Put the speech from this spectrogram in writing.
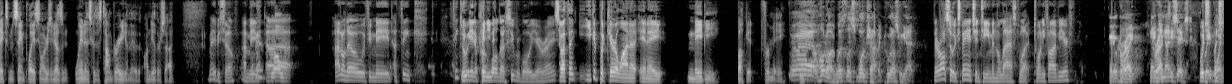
takes him to the same place. The only reason he doesn't win is because it's Tom Brady on the on the other side. maybe so. I mean, Okay. uh, Well- I don't know if he made. I think. I think he Who- made a can Pro you- Bowl to Super Bowl year, right? So I think you could put Carolina in a maybe bucket for me. Uh, hold on, let's let's workshop it. Who else we got? They're also expansion team in the last what twenty five years. Fair Correct. point. 1996. Which Great which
